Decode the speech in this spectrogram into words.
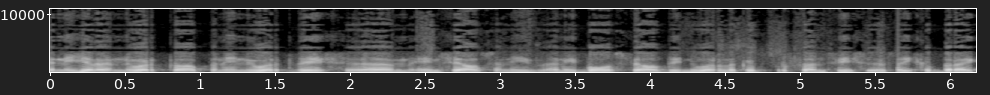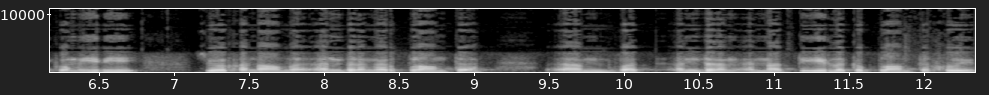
In die hele Noord-Kaap en die Noordwes um, en selfs in die in die Bosveld, die noordelike provinsies, is hy gebruik om hierdie sogenaamde indringerplante ehm um, wat indring in natuurlike plante groei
